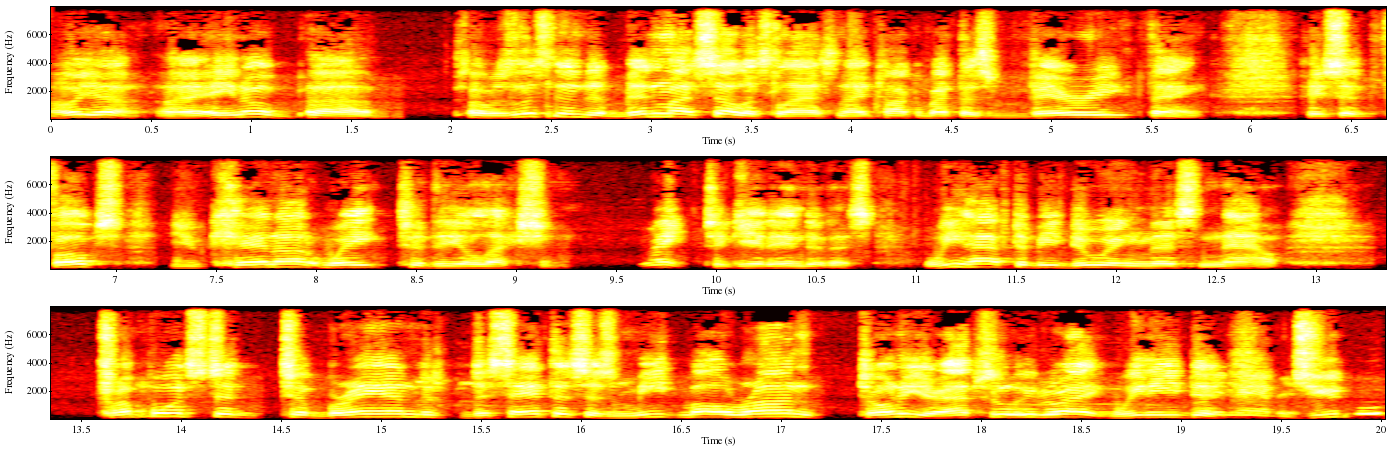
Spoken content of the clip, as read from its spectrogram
Oh yeah, uh, you know, uh, I was listening to Ben Meiselas last night talk about this very thing. He said, "Folks, you cannot wait to the election Right. to get into this. We have to be doing this now." Trump wants to, to brand DeSantis as meatball Ron. Tony, you're absolutely right. We need to juke the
